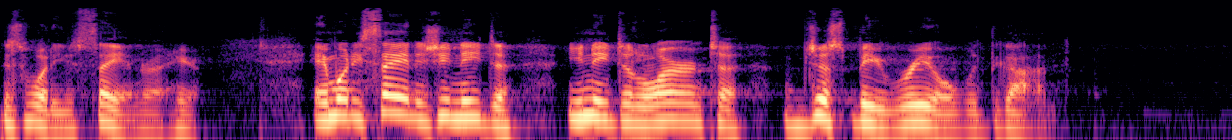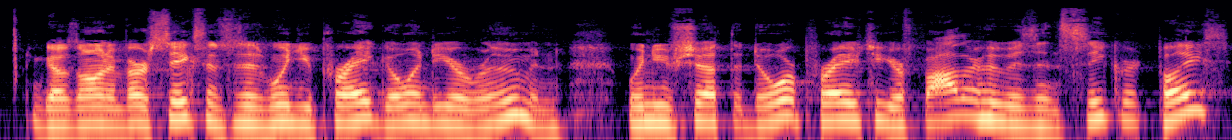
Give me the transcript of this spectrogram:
is what he's saying right here. And what he's saying is you need to, you need to learn to just be real with God. It goes on in verse 6 and says, When you pray, go into your room, and when you shut the door, pray to your Father who is in secret place,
